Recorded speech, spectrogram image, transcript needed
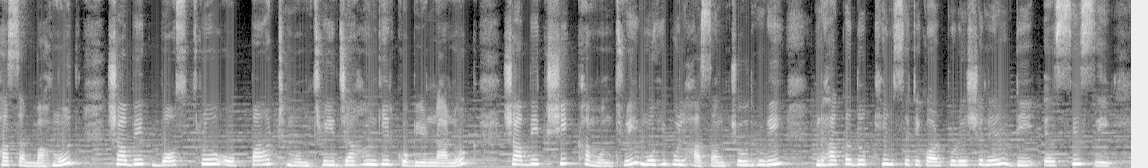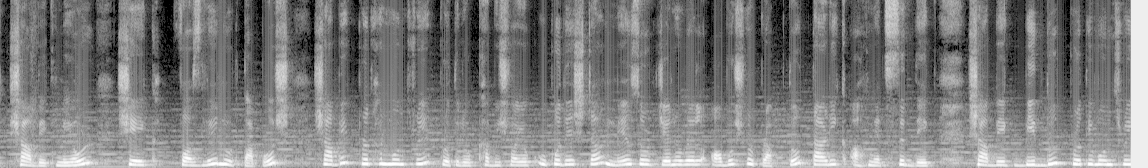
হাসান মাহমুদ, সাবেক বস্ত্র ও পাট মন্ত্রী জাহাঙ্গীর কবির নানক, সাবেক শিক্ষামন্ত্রী মহিবুল হাসান চৌধুরী ঢাকা দক্ষিণ সিটি কর্পোরেশনের ডিএসসিসি, সাবেক মেয়র শেখ ফজলে নূর তাপস, সাবেক প্রধানমন্ত্রীর প্রতিরক্ষা বিষয়ক উপদেষ্টা মেজর জেনারেল অবসরপ্রাপ্ত তারিক আহমেদ সিদ্দিক, সাবেক বিদ্যুৎ প্রতিমন্ত্রী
